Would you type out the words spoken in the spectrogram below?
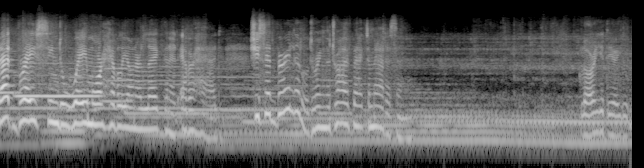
that brace seemed to weigh more heavily on her leg than it ever had. She said very little during the drive back to Madison. Gloria, dear, you,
